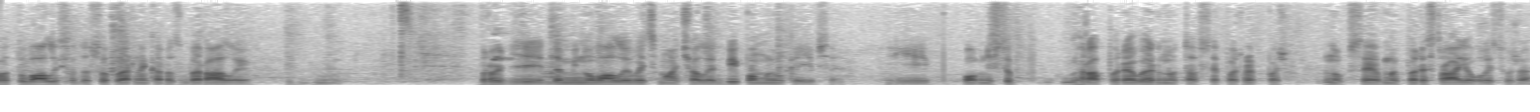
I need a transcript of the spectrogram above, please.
готувалися до суперника, розбирали. Вроді домінували весь матч, але дві помилки і все. І повністю гра перевернута, все, ну, все ми перестраювались вже,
